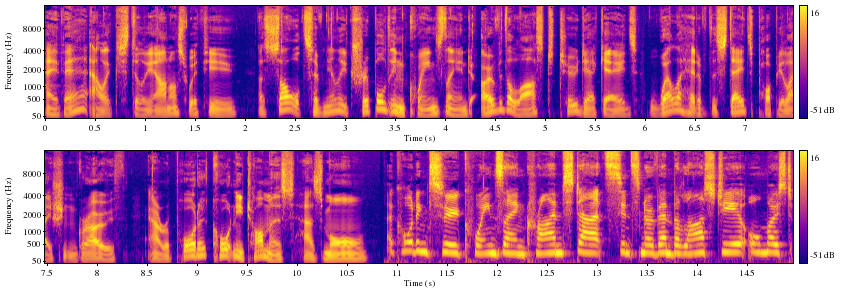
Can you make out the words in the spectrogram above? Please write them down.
Hey there, Alex Stilianos with you. Assaults have nearly tripled in Queensland over the last two decades, well ahead of the state's population growth. Our reporter Courtney Thomas has more. According to Queensland Crime Stats, since November last year, almost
